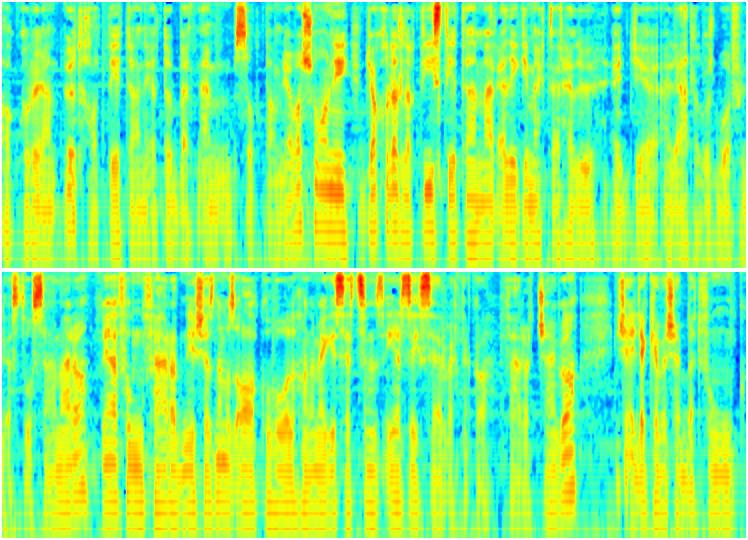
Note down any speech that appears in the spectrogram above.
akkor olyan 5-6 tételnél többet nem szoktam javasolni. Gyakorlatilag 10 tétel már eléggé megterhelő egy, egy átlagos borfogyasztó számára. El fogunk fáradni, és ez nem az alkohol, hanem egész egyszerűen az érzékszerveknek a fáradtsága, és egyre kevesebbet fogunk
